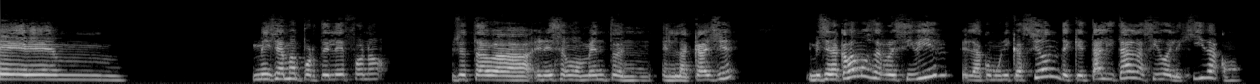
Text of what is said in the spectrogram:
Em, me llaman por teléfono, yo estaba en ese momento en, la calle, y me dicen, acabamos de recibir la comunicación de que tal y tal ha sido elegida como...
